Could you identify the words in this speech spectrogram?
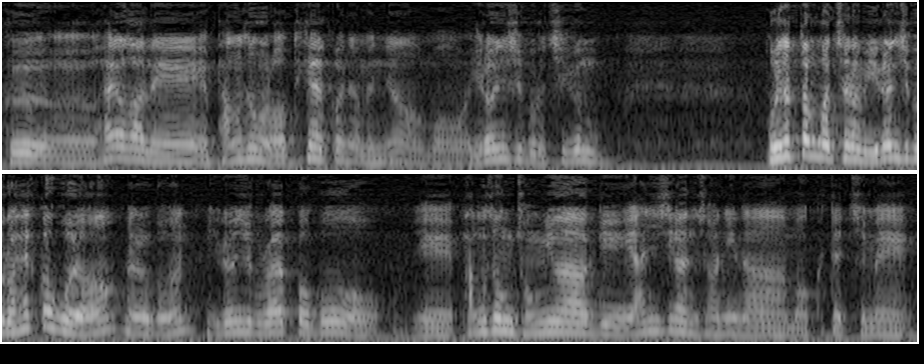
그 하여간에 방송을 어떻게 할 거냐면요. 뭐 이런 식으로 지금 보셨던 것처럼 이런 식으로 할 거고요, 여러분. 이런 식으로 할 거고, 예, 방송 종료하기 1시간 전이나 뭐 그때쯤에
